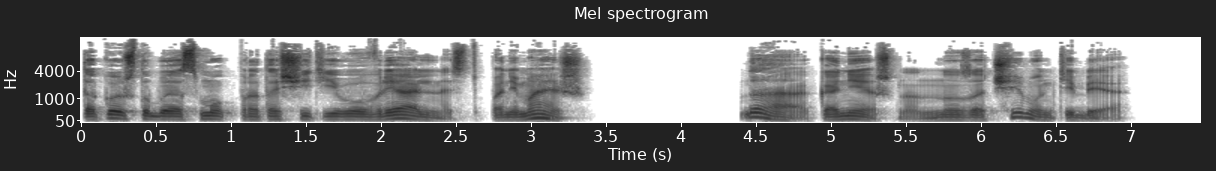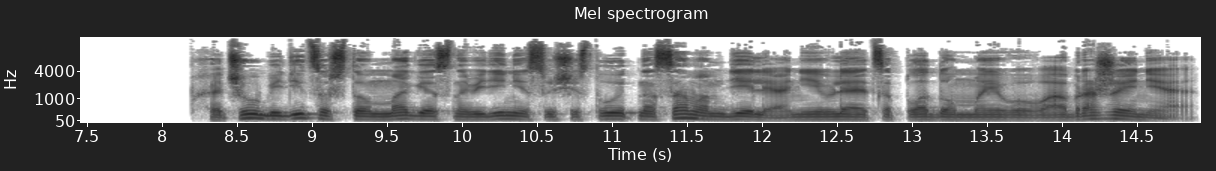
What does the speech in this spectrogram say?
такой, чтобы я смог протащить его в реальность, понимаешь?» «Да, конечно, но зачем он тебе?» Хочу убедиться, что магия сновидений существует на самом деле, а не является плодом моего воображения.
